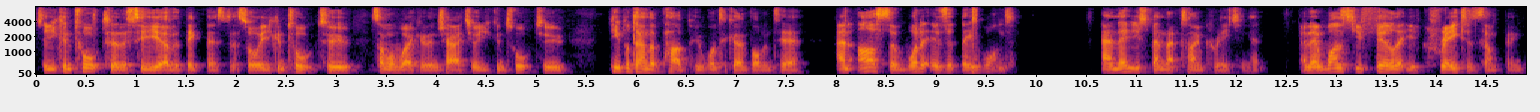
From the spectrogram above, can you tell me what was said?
So you can talk to the CEO of a big business, or you can talk to someone working in charity, or you can talk to people down the pub who want to go and volunteer, and ask them what it is that they want. And then you spend that time creating it. And then once you feel that you've created something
